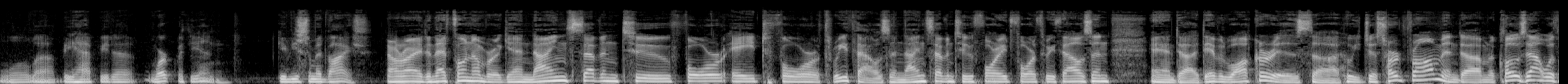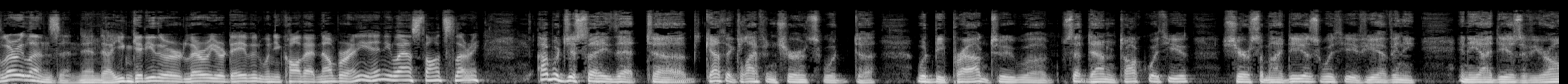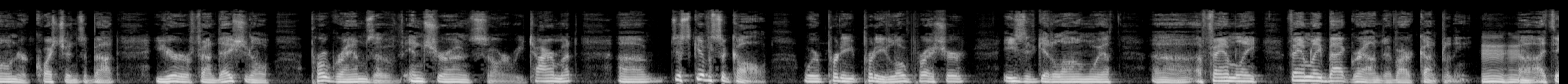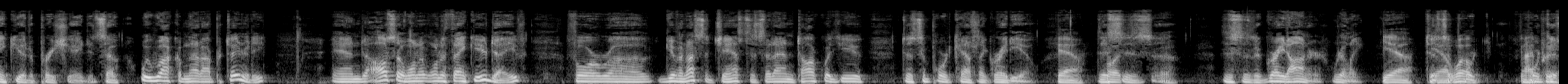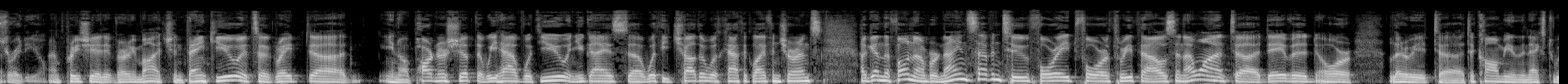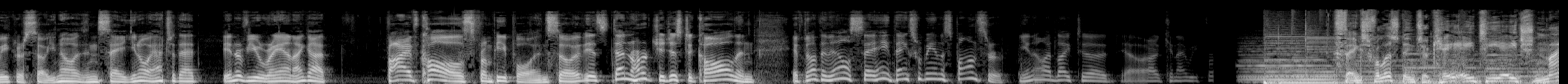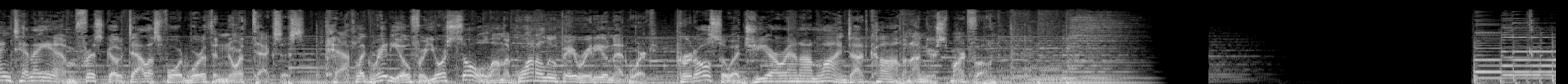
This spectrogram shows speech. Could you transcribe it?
we'll uh, be happy to work with you and give you some advice. All right, and that phone number again, 972-484-3000, 972-484-3000. And uh, David Walker is uh, who you just heard from, and uh, I'm going to close out with Larry Lenzen. And uh, you can get either Larry or David when you call that number. Any any last thoughts, Larry? I would just say that uh, Catholic Life Insurance would uh, would be proud to uh, sit down and talk with you, share some ideas with you. If you have any any ideas of your own or questions about your foundational programs of insurance or retirement, uh, just give us a call. We're pretty pretty low pressure, easy to get along with. Uh, a family family background of our company. Uh, I think you'd appreciate it. So we welcome that opportunity. And also want to want to thank you, Dave, for uh, giving us a chance to sit down and talk with you to support Catholic Radio. Yeah. This Well, is uh, this is a great honor, really. Yeah, to yeah. support, well, I support radio. I appreciate it very much, and thank you. It's a great, uh, you know, partnership that we have with you and you guys uh, with each other with Catholic Life Insurance. Again, the phone number 972-484-3000. I want uh, David or Larry to to call me in the next week or so, you know, and say, you know, after that interview ran, I got five calls from people. And so it it doesn't hurt you just to call. And if nothing else, say, hey, thanks for being a sponsor. You know, I'd like to, uh, can I refer? Thanks for listening to KATH 910 AM, Frisco, Dallas, Fort Worth, and North Texas. Catholic radio for your soul on the Guadalupe Radio Network. Heard also at grnonline.com and on your smartphone.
